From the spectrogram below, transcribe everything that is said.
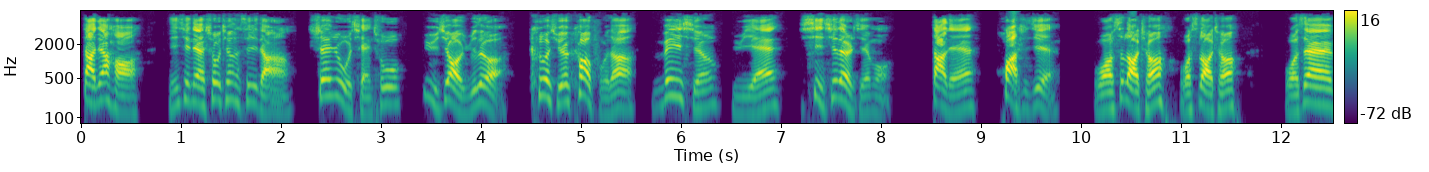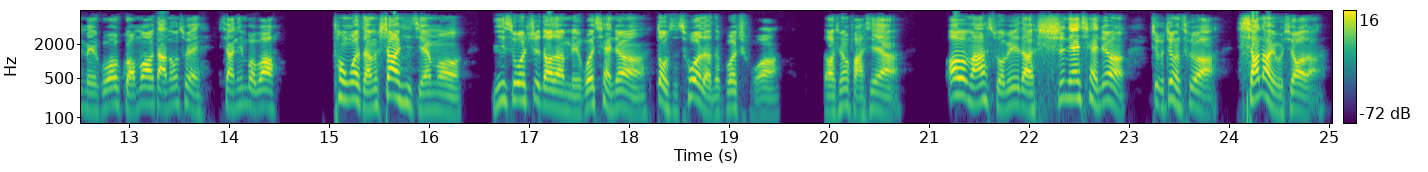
大家好，您现在收听的是一档深入浅出、寓教于乐、科学靠谱的微型语言信息类节目《大连话世界》。我是老程，我是老程，我在美国广袤大农村向您播报。通过咱们上期节目，您所知道的美国签证都是错的的播出，老程发现啊奥巴马所谓的十年签证这个政策相当有效的。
